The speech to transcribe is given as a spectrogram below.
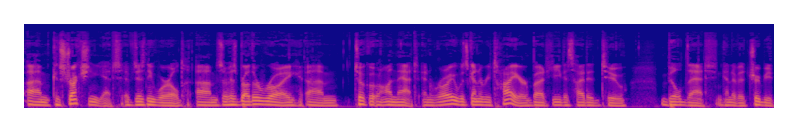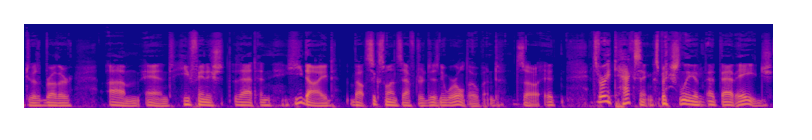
um, construction yet of Disney World. Um, so his brother Roy um, took on that, and Roy was going to retire, but he decided to build that kind of a tribute to his brother. Um, and he finished that, and he died about six months after Disney World opened. So it it's very taxing, especially at, at that age.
